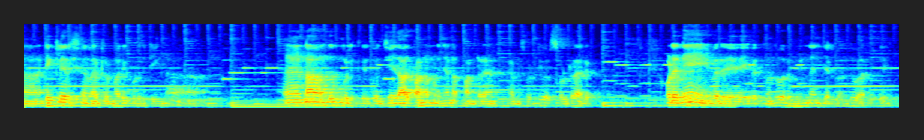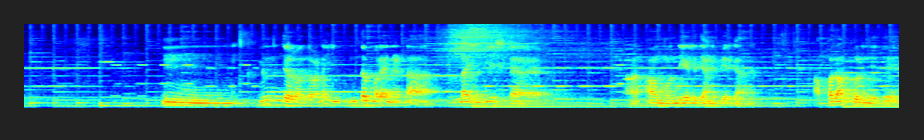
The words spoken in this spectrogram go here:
டிக்ளரேஷன் லெட்டர் மாதிரி கொடுத்துட்டிங்கன்னா நான் வந்து உங்களுக்கு கொஞ்சம் ஏதாவது பண்ண முடிஞ்சா நான் பண்ணுறேன் அப்படின்னு சொல்லிட்டு இவர் சொல்கிறாரு உடனே இவர் இவருக்கு வந்து ஒரு மின்னஞ்சல் வந்து வருது. மின்னஞ்சல் வந்த இந்த- முறை என்னென்னா நல்லா இங்கிலீஷில் அவங்க வந்து எழுதி அனுப்பியிருக்காங்க. அப்போ தான் புரிஞ்சது.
